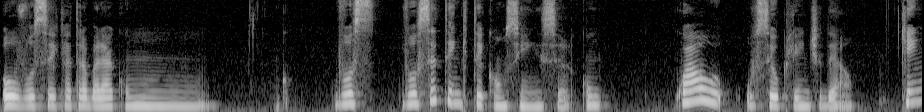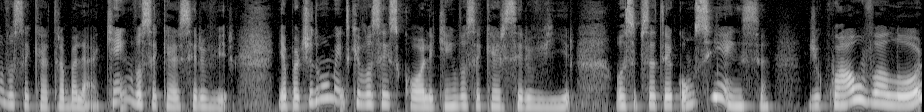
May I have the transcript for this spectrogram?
ou você quer trabalhar com. Você, você tem que ter consciência com qual o seu cliente ideal. Quem você quer trabalhar, quem você quer servir. E a partir do momento que você escolhe quem você quer servir, você precisa ter consciência de qual o valor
